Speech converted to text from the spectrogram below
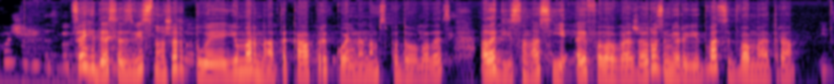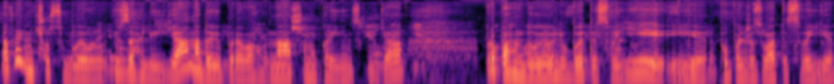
Хочу жити з вами». Це Гідеса, звісно, жартує, юморна така, прикольна, нам сподобалась. Але дійсно, у нас є Ейфелева вежа, розмір її 22 метра. Але нічого особливого. І взагалі я надаю перевагу нашому українському. Я пропагандую любити своє і популяризувати своє,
